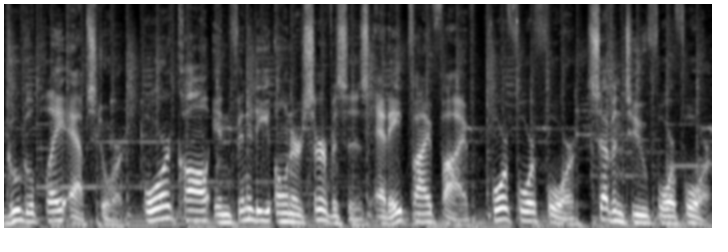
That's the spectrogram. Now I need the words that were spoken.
Google Play App Store, or call INFINITI Owner Services at 855 444 7244.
